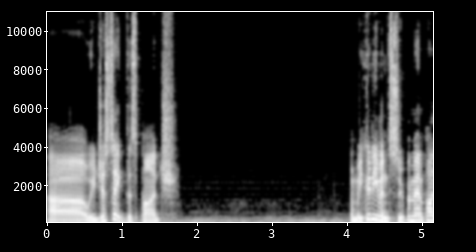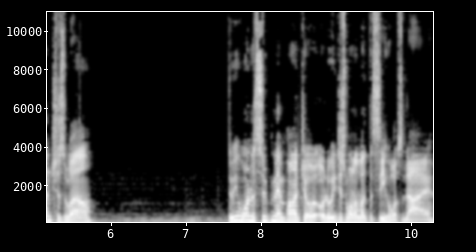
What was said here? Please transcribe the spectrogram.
Uh, we just take this punch. And we could even Superman punch as well. Do we want a Superman punch or, or do we just want to let the seahorse die?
